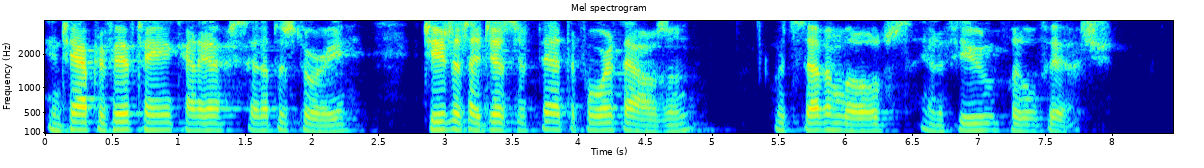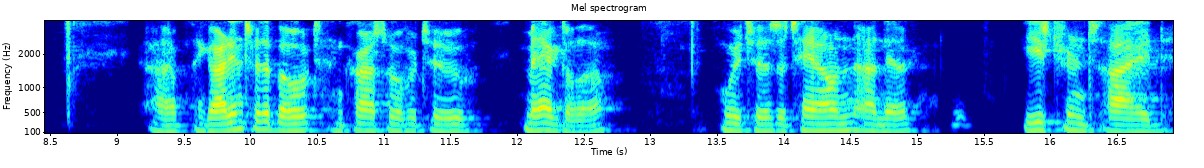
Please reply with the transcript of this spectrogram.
In chapter 15, kind of set up the story. Jesus had just fed the 4,000 with seven loaves and a few little fish. Uh, they got into the boat and crossed over to Magdala, which is a town on the eastern side,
